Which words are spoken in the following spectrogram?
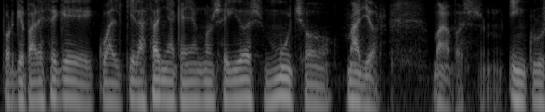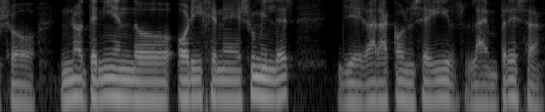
porque parece que cualquier hazaña que hayan conseguido es mucho mayor. Bueno, pues incluso no teniendo orígenes humildes, llegar a conseguir la empresa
